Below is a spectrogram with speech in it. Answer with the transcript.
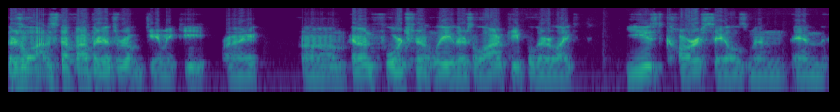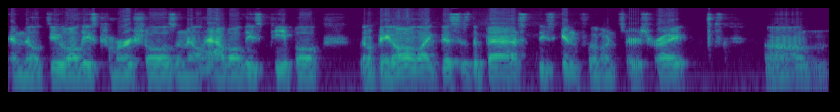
There's a lot of stuff out there that's real gimmicky, right? Um, and unfortunately, there's a lot of people that are like used car salesmen, and and they'll do all these commercials, and they'll have all these people that'll be all like, "This is the best." These influencers, right? Um,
